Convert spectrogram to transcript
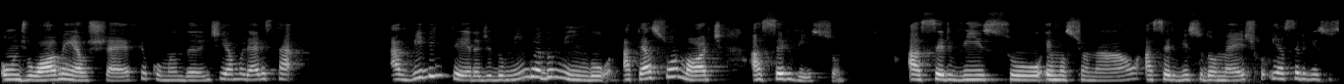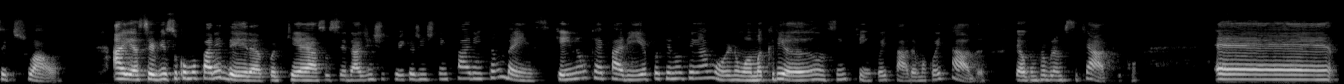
onde o homem é o chefe, o comandante, e a mulher está a vida inteira, de domingo a domingo, até a sua morte, a serviço a serviço emocional, a serviço doméstico e a serviço sexual. Aí, ah, a serviço como parideira, porque a sociedade institui que a gente tem que parir também. Quem não quer parir é porque não tem amor, não ama criança, enfim, coitada, é uma coitada, tem algum problema psiquiátrico. É...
